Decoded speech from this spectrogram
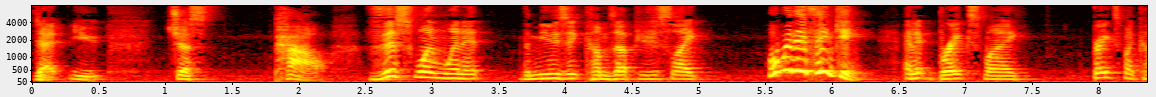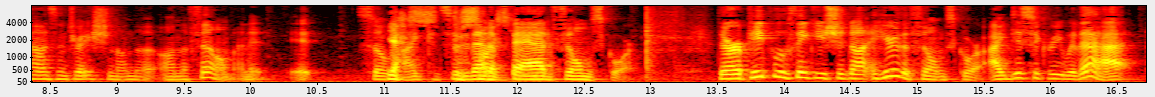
that you just pow. This one when it the music comes up, you're just like, what were they thinking? And it breaks my breaks my concentration on the on the film, and it it so Yes, I consider that a bad film score. There are people who think you should not hear the film score. I disagree with that.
